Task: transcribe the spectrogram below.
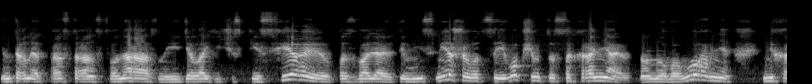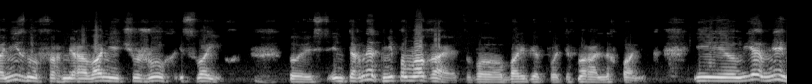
интернет-пространства на разные идеологические сферы, позволяют им не смешиваться и, в общем-то, сохраняют на новом уровне механизмы формирования чужих и своих. То есть интернет не помогает в борьбе против моральных паник. И я, мне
